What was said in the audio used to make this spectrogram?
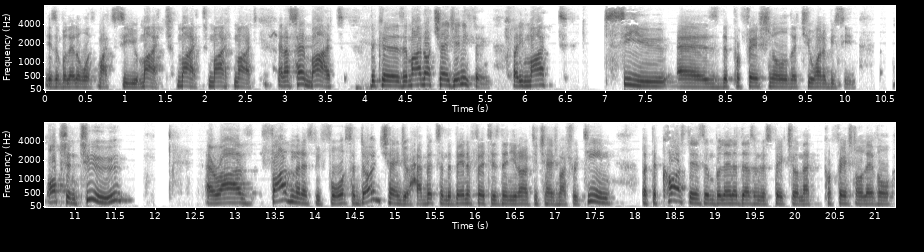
is Mbulelo might see you might, might, might, might. And I say might because it might not change anything, but he might see you as the professional that you want to be seen. Option two arrive five minutes before, so don't change your habits. And the benefit is then you don't have to change much routine. But the cost is Mbulelo doesn't respect you on that professional level.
